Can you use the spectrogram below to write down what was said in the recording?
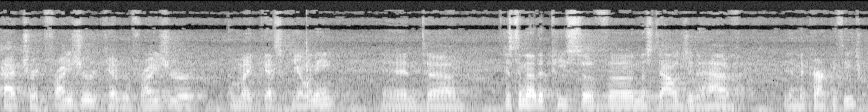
Patrick Frazier, Kevin Frazier, and Mike Gascioni, and uh, just another piece of uh, nostalgia to have in the car cathedral.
